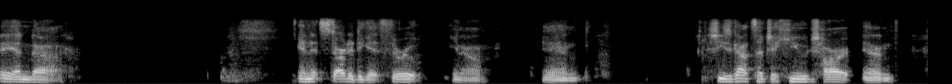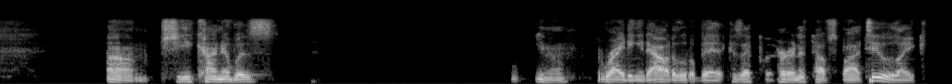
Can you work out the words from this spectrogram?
and uh, and it started to get through, you know. And she's got such a huge heart, and um, she kind of was, you know, writing it out a little bit because I put her in a tough spot too. Like,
